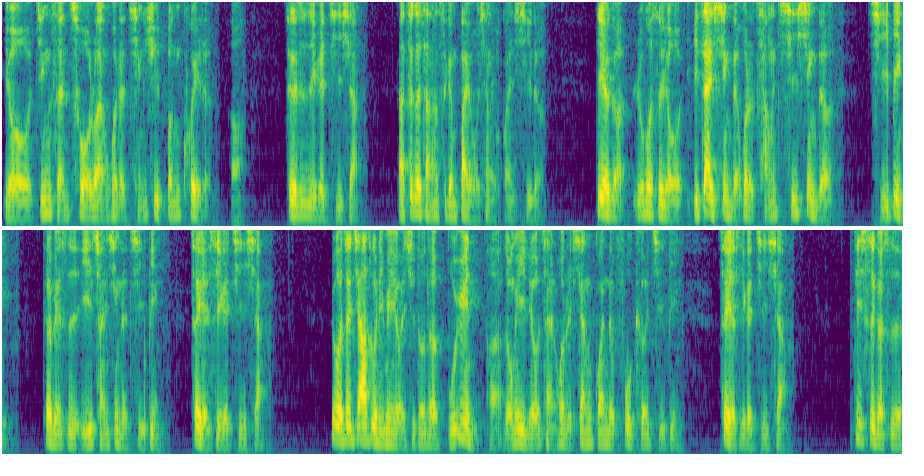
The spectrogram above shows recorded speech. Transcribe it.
有精神错乱或者情绪崩溃的啊，这个就是一个迹象。那这个常常是跟拜偶像有关系的。第二个，如果是有一再性的或者长期性的疾病，特别是遗传性的疾病，这也是一个迹象。如果这家族里面有许多的不孕啊、容易流产或者相关的妇科疾病，这也是一个迹象。第四个是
